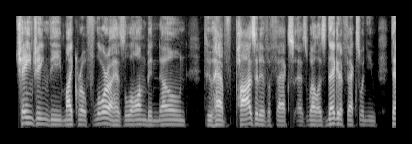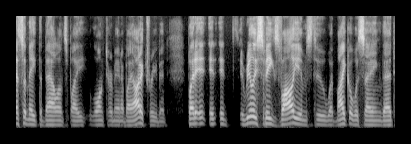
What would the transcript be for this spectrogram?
changing the microflora has long been known to have positive effects as well as negative effects when you decimate the balance by long-term antibiotic treatment. But it it it, it really speaks volumes to what Michael was saying that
